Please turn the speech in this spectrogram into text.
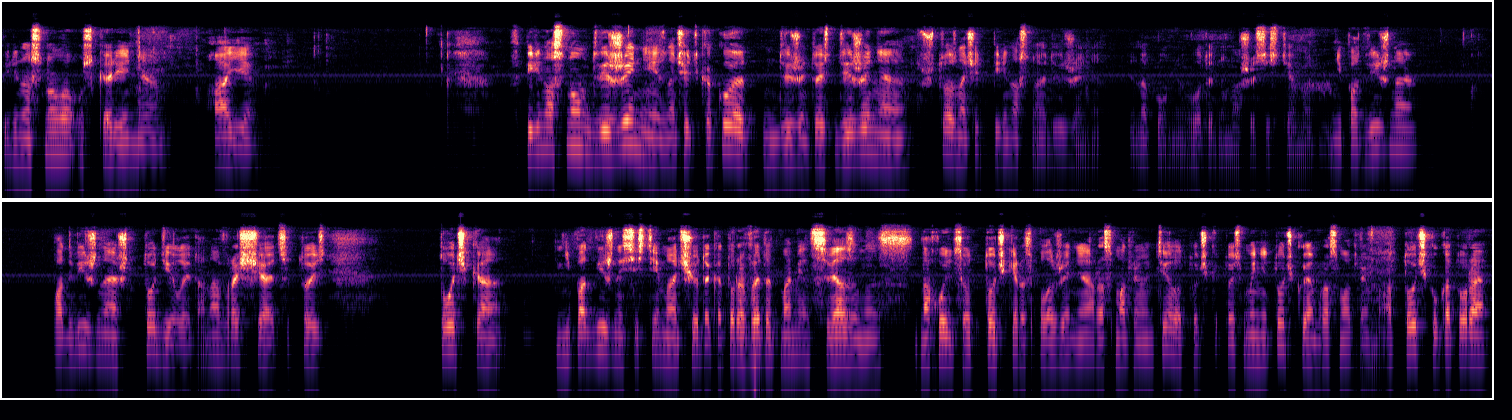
переносного ускорения АЕ. В переносном движении, значит, какое движение? То есть движение, что значит переносное движение? Напомню, вот это наша система неподвижная. Подвижная что делает? Она вращается. То есть точка неподвижной системы отсчета, которая в этот момент связана с, находится в точке расположения рассматриваемого тела, точка, то есть мы не точку М рассматриваем, а точку, которая,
